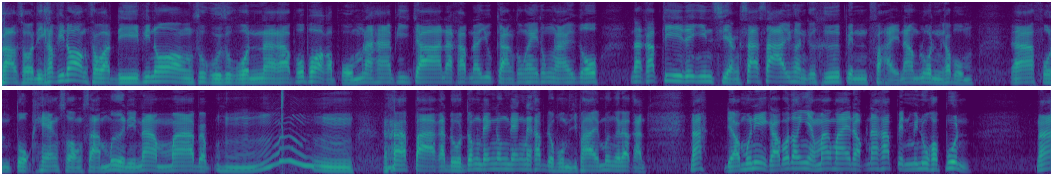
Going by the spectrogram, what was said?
ครับสวัสดีครับพี่น้องสวัสดีพี่น้องสุขุสุคนนะครับพ่อพ่อกับผมนะฮะพี่จานะครับนายู่กลางทุ่งไห้ทุ่งนาคือเขานะครับที่ได้ยินเสียงซาซาอยู่หันก็คือเป็นฝ่ายน้ำล้นครับผมนะฝนตกแห้งสองสามมือนี่น้ำมาแบบหืมนะฮะป่ากระโดดต้องแดงต้องแดงนะครับเดี๋ยวผมจะพายมึงกันแล้วกันนะเดี๋ยวมื้อนี้ครับว่าต้องอย่างมากมายดอกนะครับเป็นเมนูข้าวปุ้นนะ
